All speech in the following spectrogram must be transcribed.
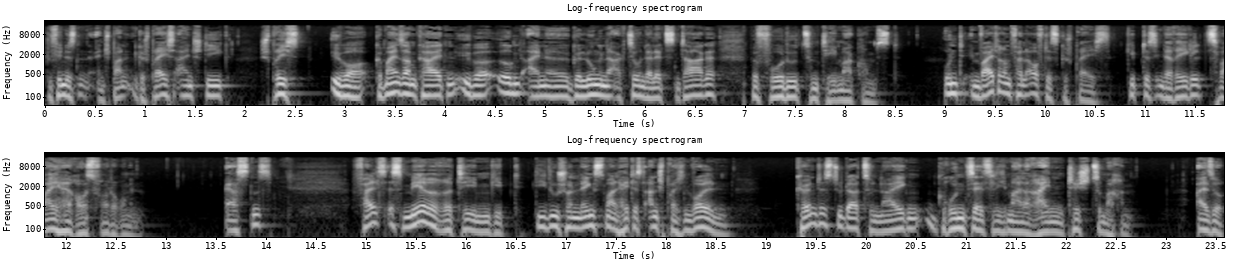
du findest einen entspannten Gesprächseinstieg, sprichst über Gemeinsamkeiten, über irgendeine gelungene Aktion der letzten Tage, bevor du zum Thema kommst. Und im weiteren Verlauf des Gesprächs gibt es in der Regel zwei Herausforderungen. Erstens, falls es mehrere Themen gibt, die du schon längst mal hättest ansprechen wollen, könntest du dazu neigen, grundsätzlich mal reinen Tisch zu machen. Also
